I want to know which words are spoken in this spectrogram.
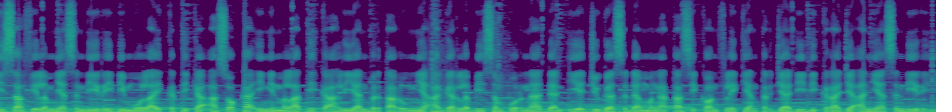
Kisah filmnya sendiri dimulai ketika Asoka ingin melatih keahlian bertarungnya agar lebih sempurna dan ia juga sedang mengatasi konflik yang terjadi di kerajaannya sendiri.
